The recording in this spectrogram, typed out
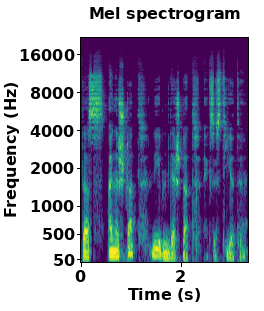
dass eine Stadt neben der Stadt existierte,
